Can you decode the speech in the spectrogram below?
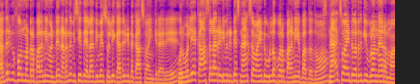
கதிருக்கு போன் பண்ற பழனி வந்து நடந்த விஷயத்தை எல்லாத்தையுமே சொல்லி கதிர்கிட்ட காசு வாங்கிக்கிறாரு. ஒரு வழியா காசெல்லாம் ரெடி பண்ணிட்டு ஸ்நாக்ஸ் வாங்கிட்டு உள்ள போற பழனியை பார்த்ததும் ஸ்நாக்ஸ் வாங்கிட்டு வரதுக்கு இவ்வளவு நேரமா?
